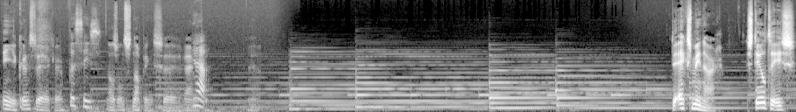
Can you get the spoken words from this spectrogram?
In je kunstwerken. Precies. Als ontsnappingsruimte. ja. ja. De ex-minnaar. Stilte is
